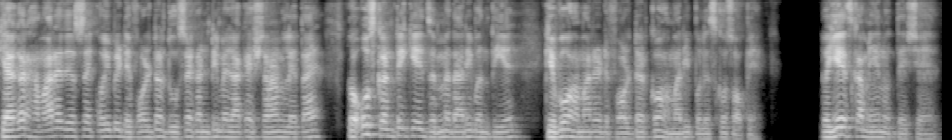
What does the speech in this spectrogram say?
कि अगर हमारे देश से कोई भी डिफ़ॉल्टर दूसरे कंट्री में जाकर शरण लेता है, तो उस कंट्री की ज़िम्मेदारी बनती है कि वो हमारे डिफ़ॉल्टर को हमारी पुलिस को सौंपे। तो ये इसका मेन उद्देश्य है।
